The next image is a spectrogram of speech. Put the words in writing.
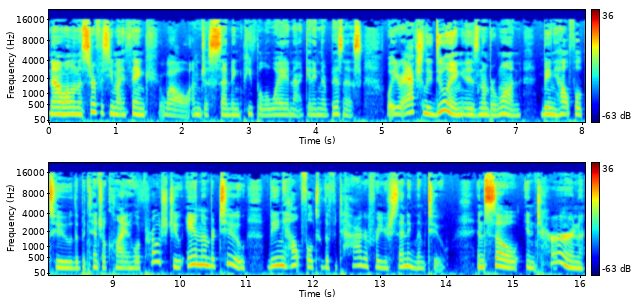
Now, while on the surface you might think, well, I'm just sending people away and not getting their business, what you're actually doing is number one, being helpful to the potential client who approached you, and number two, being helpful to the photographer you're sending them to. And so, in turn,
